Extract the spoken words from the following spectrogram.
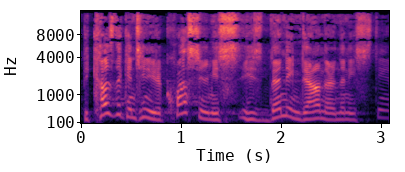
because they continue to question him, he's, he's bending down there and then he stands.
